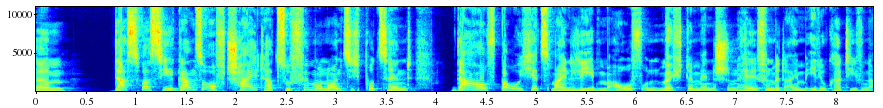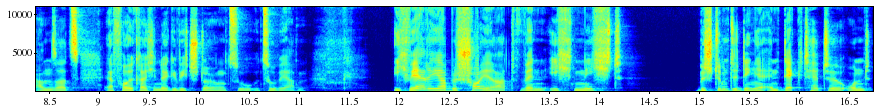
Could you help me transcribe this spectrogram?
ähm, das, was hier ganz oft scheitert, zu 95 Prozent, darauf baue ich jetzt mein Leben auf und möchte Menschen helfen, mit einem edukativen Ansatz erfolgreich in der Gewichtssteuerung zu, zu werden. Ich wäre ja bescheuert, wenn ich nicht bestimmte Dinge entdeckt hätte und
